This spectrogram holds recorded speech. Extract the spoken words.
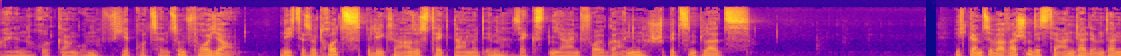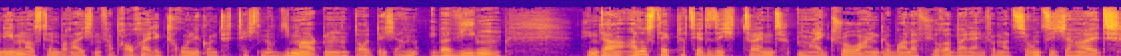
einen Rückgang um 4 Prozent zum Vorjahr. Nichtsdestotrotz belegte Asus Tech damit im sechsten Jahr in Folge einen Spitzenplatz. Nicht ganz überraschend ist der Anteil der Unternehmen aus den Bereichen Verbraucherelektronik und Technologiemarken deutlich am Überwiegen. Hinter Asustec platzierte sich Trend Micro, ein globaler Führer bei der Informationssicherheit.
